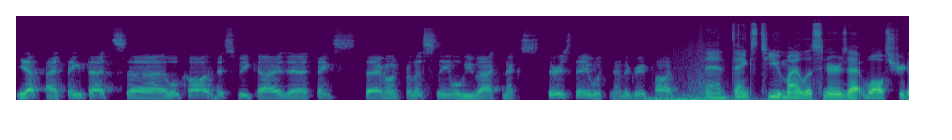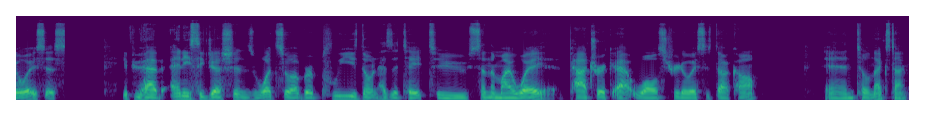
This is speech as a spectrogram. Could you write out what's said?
Yep, I think that's uh, we'll call it this week, guys. Uh, thanks to everyone for listening. We'll be back next Thursday with another great pod. And thanks to you, my listeners at Wall Street Oasis. If you have any suggestions whatsoever, please don't hesitate to send them my way, Patrick at wallstreetoasis.com. Until next time.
